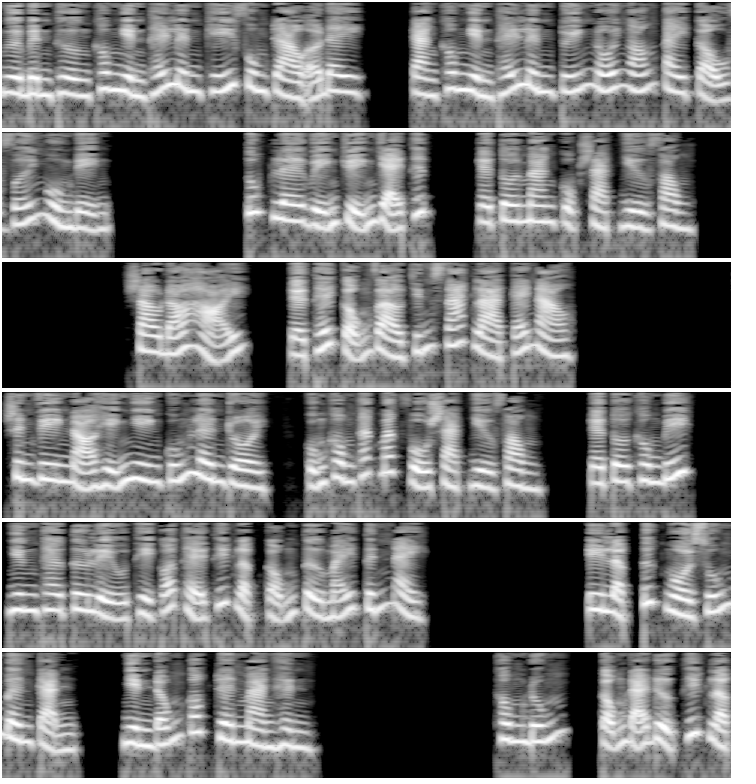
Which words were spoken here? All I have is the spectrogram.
người bình thường không nhìn thấy linh khí phun trào ở đây, càng không nhìn thấy linh tuyến nối ngón tay cậu với nguồn điện. Túc Lê Viễn chuyển giải thích, kể tôi mang cục sạc dự phòng. Sau đó hỏi, kể thế cổng vào chính xác là cái nào? Sinh viên nọ hiển nhiên cuốn lên rồi, cũng không thắc mắc vụ sạc dự phòng, kể tôi không biết, nhưng theo tư liệu thì có thể thiết lập cổng từ máy tính này. Y lập tức ngồi xuống bên cạnh, nhìn đống cốc trên màn hình. Không đúng, cổng đã được thiết lập,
